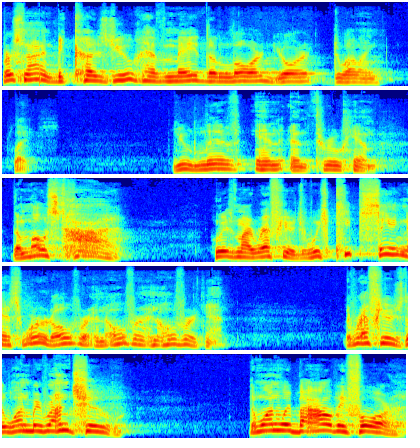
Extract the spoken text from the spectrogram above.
Verse 9, because you have made the Lord your dwelling place. You live in and through him, the Most High, who is my refuge. We keep seeing this word over and over and over again. The refuge, the one we run to, the one we bow before,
